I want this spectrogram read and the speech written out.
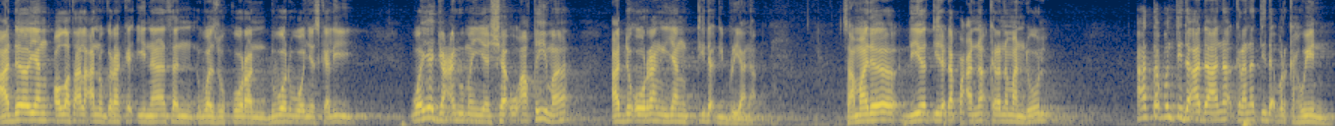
Ada yang Allah Taala anugerahkan inasan wa zukuran dua-duanya sekali. Wa yaj'alu man yasha'u aqima. Ada orang yang tidak diberi anak. Sama ada dia tidak dapat anak kerana mandul ataupun tidak ada anak kerana tidak berkahwin.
